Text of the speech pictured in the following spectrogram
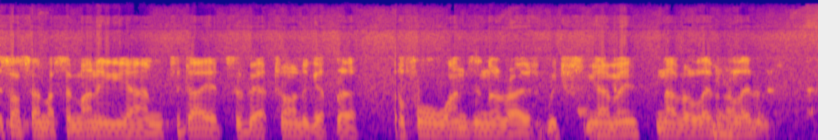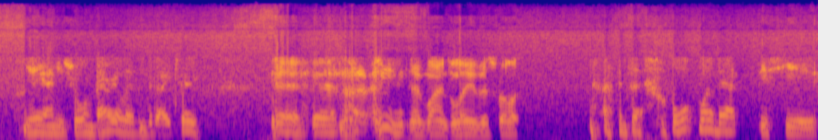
it's not so much the money um, today; it's about trying to get the, the four ones in the row, which you know what I mean. Another 11, Yeah. 11. Yeah, and you saw him Barry 11 today too. Yeah, yeah. No, it won't leave us, will it? So, what, what about this year,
